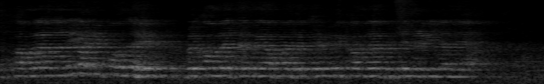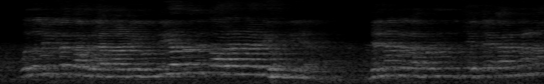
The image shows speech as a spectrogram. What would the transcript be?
ਉਹ ਕਮਰਿਆਂ ਨਾਲ ਨਹੀਂ ਜਾਰੀ ਪਾਉਂਦੇ ਵੀ ਕਮਰੇ ਚੰਗੇ ਆਪਾਂ ਜਿੱਥੇ ਵੀ ਕਮਰੇ ਪਿੱਛੇ ਲੜੀ ਜਾਂਦੇ ਆ ਉਹਨਾਂ ਦੀ ਵੀ ਤਾਂ ਕਮਰਿਆਂ ਨਾਲ ਹੀ ਹੁੰਦੀ ਆ ਉਹਨਾਂ ਦੀ ਤਾਰਿਆਂ ਨਾਲ ਹੀ ਹੁੰਦੀ ਆ ਜਿਨ੍ਹਾਂ ਦੇ ਰੱਬ ਨੂੰ ਚੇਤੇ ਕਰਨਾ ਨਾ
